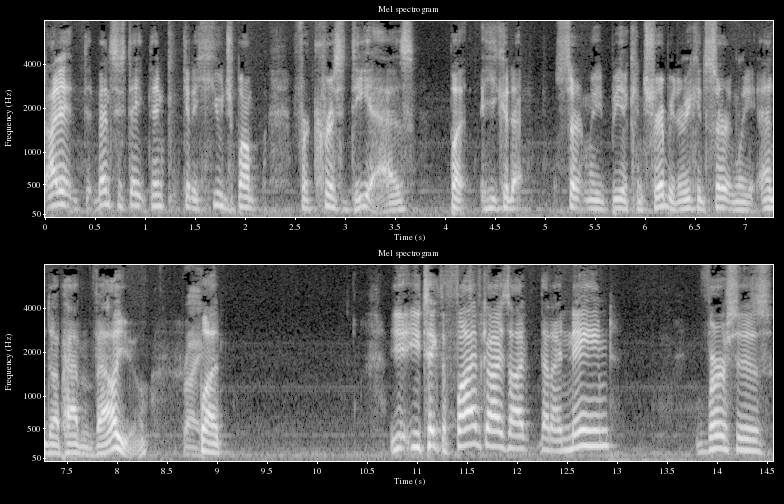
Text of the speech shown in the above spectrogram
I didn't. NC State didn't get a huge bump for Chris Diaz, but he could certainly be a contributor. He could certainly end up having value. right. But you, you take the five guys I, that I named versus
